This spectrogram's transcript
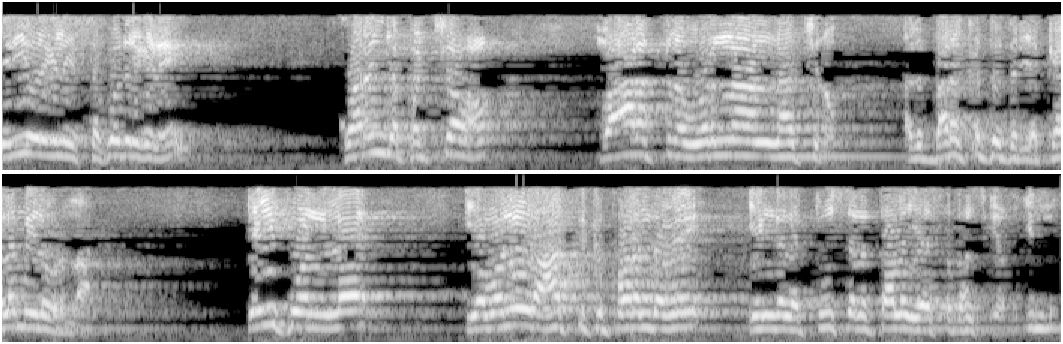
பெரியவர்களே சகோதரிகளே குறைஞ்சபட்சம் வாரத்துல ஒரு நாள் நாச்சிடும் அது பறக்கத்து தெரிய கிழமையில ஒரு நாள். டெலிபோன்ல எவனோ ஒரு ஆட்டுக்கு பிறந்தவன் எங்களை தூசணத்தால ஏசதான் செய்யணும் இல்லை.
